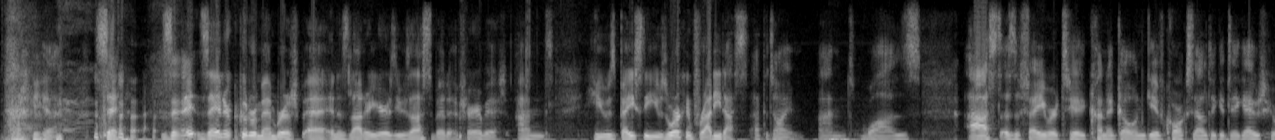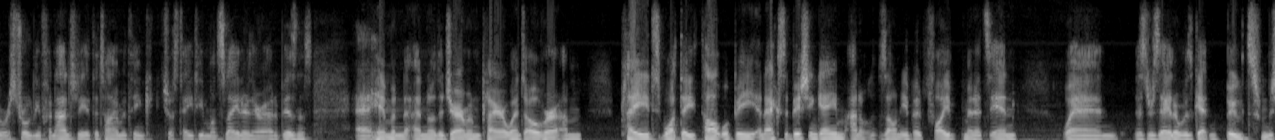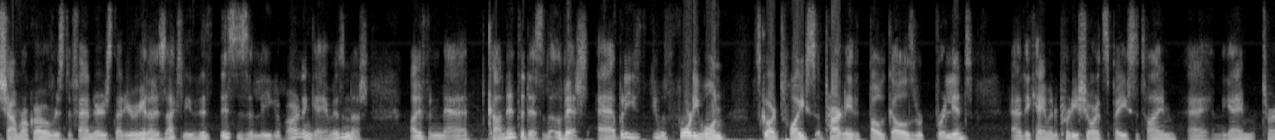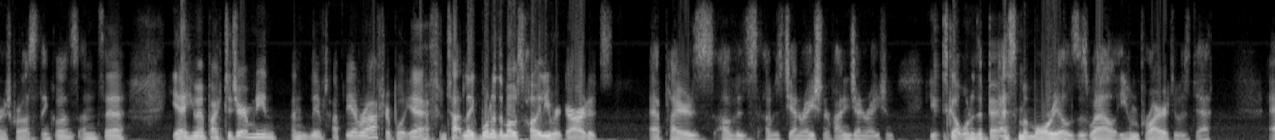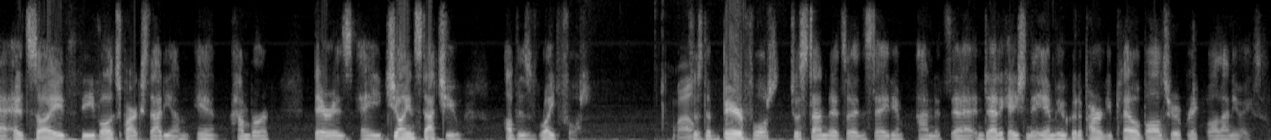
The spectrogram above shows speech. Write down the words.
yeah, Z- Z- Seeler could remember it uh, in his latter years. He was asked about it a fair bit, and he was basically he was working for Adidas at the time, and was asked as a favour to kind of go and give Cork Celtic a dig out, who were struggling financially at the time. I think just eighteen months later they're out of business. Uh, him and another German player went over and played what they thought would be an exhibition game, and it was only about five minutes in when Mr. Seeler was getting boots from the Shamrock Rovers defenders that he realised actually this this is a League of Ireland game, isn't it? I've been uh, conned into this a little bit. Uh, but he, he was 41, scored twice. Apparently, both goals were brilliant. Uh, they came in a pretty short space of time uh, in the game. Turner's Cross, I think, was. And uh, yeah, he went back to Germany and, and lived happily ever after. But yeah, fantastic. Like one of the most highly regarded uh, players of his of his generation, of any generation. He's got one of the best memorials as well, even prior to his death. Uh, outside the Volkspark Stadium in Hamburg, there is a giant statue of his right foot Wow. just a barefoot, just standing outside the stadium, and it's uh, in dedication to him, who could apparently plough a ball through a brick wall anyway. So,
